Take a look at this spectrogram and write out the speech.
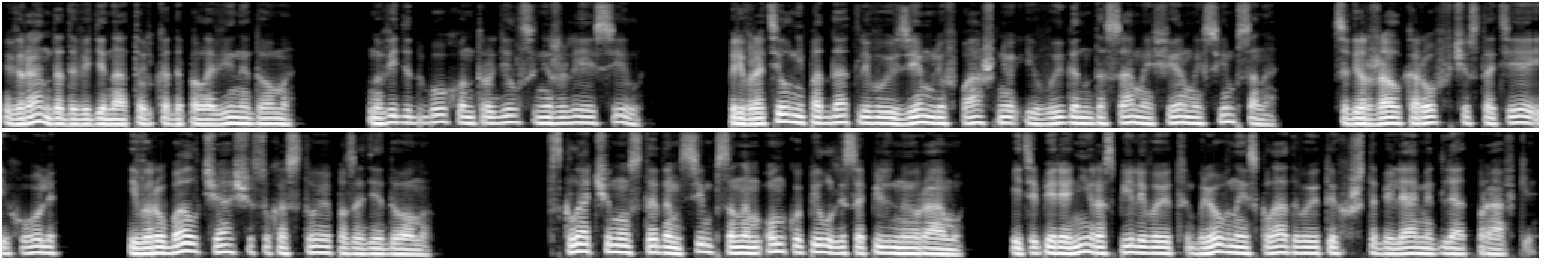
веранда доведена только до половины дома, но, видит Бог, он трудился, не жалея сил, превратил неподатливую землю в пашню и выгон до самой фермы Симпсона, содержал коров в чистоте и холе и вырубал чащу сухостоя позади дома. В складчину с Тедом Симпсоном он купил лесопильную раму, и теперь они распиливают бревна и складывают их штабелями для отправки.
